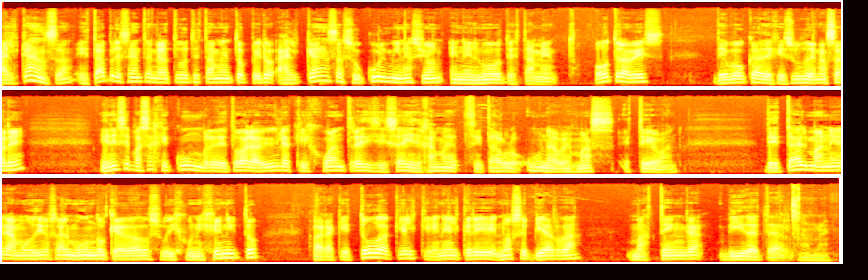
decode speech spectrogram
alcanza, está presente en el Antiguo Testamento, pero alcanza su culminación en el Nuevo Testamento. Otra vez de boca de Jesús de Nazaret, en ese pasaje cumbre de toda la Biblia que es Juan 3:16, déjame citarlo una vez más, Esteban. De tal manera amó Dios al mundo que ha dado su Hijo unigénito, para que todo aquel que en él cree no se pierda, mas tenga vida eterna. Amén.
